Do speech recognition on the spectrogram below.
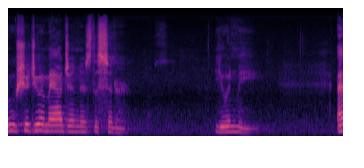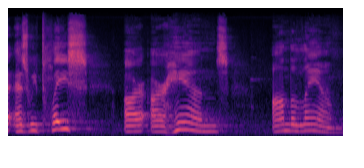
Who should you imagine as the sinner? You and me. As we place our, our hands on the Lamb,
